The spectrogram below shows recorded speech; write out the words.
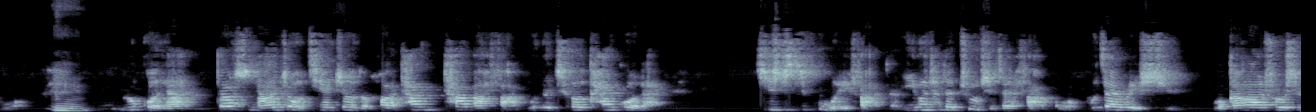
国。嗯如果拿当时拿了这种签证的话，他他把法国的车开过来，其实是不违法的，因为他的住址在法国，不在瑞士。我刚刚说是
